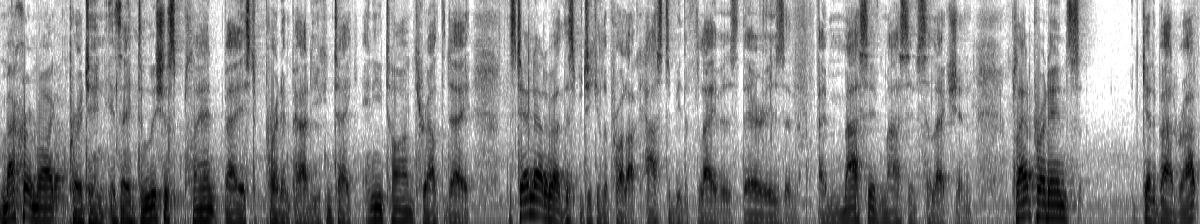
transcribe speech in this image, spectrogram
Macro Mike protein is a delicious plant-based protein powder you can take any time throughout the day. The standout about this particular product has to be the flavors. There is an, a massive, massive selection. Plant proteins get a bad rap.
